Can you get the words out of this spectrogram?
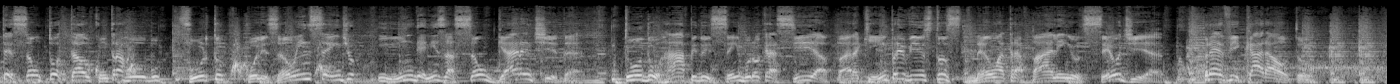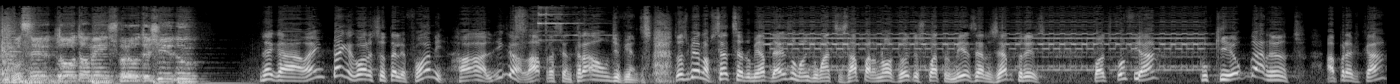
Proteção total contra roubo, furto, colisão e incêndio e indenização garantida. Tudo rápido e sem burocracia para que imprevistos não atrapalhem o seu dia. Previcar Alto. Você totalmente protegido. Legal, hein? Pega agora o seu telefone, ah, liga lá para a Central de Vendas. 2697-0610 ou mande um WhatsApp para 98460013. Pode confiar, porque eu garanto. A Previcar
